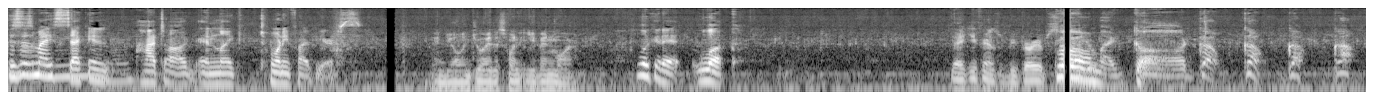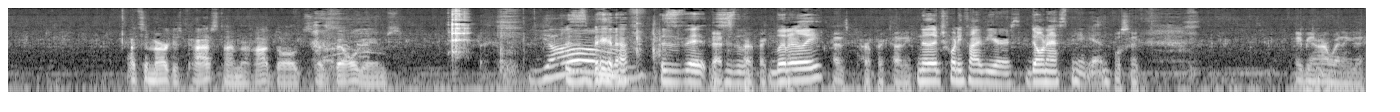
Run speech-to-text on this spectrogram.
This is my second hot dog in like 25 years. And you'll enjoy this one even more. Look at it. Look. Yankee fans would be very upset. Oh my god. Go, go, go, go. That's America's pastime. Their hot dogs, like ball games. Yum. This is big enough. This is it. That's this is perfect. literally That's perfect, honey. another 25 years. Don't ask me again. We'll see. Maybe on our wedding day.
